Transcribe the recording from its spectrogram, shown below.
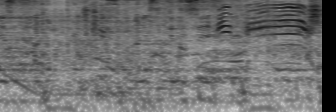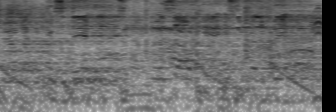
business. I got French kiss, unless it's 50 cent. Like a president. Tell out here, it's irrelevant.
